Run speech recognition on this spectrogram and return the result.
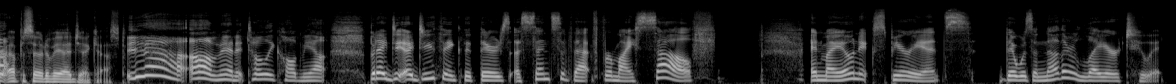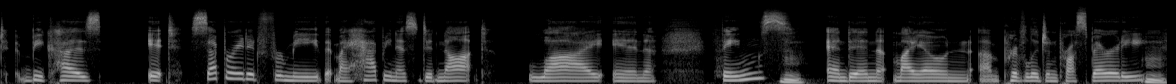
yeah. episode of AIJcast. Yeah. Oh man, it totally called me out. But I do, I do think that there's a sense of that for myself and my own experience there was another layer to it because it separated for me that my happiness did not lie in things mm. and in my own um, privilege and prosperity. Mm.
